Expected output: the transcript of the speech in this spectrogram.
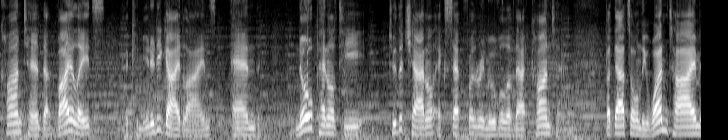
content that violates the community guidelines and no penalty to the channel except for the removal of that content. But that's only one time.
